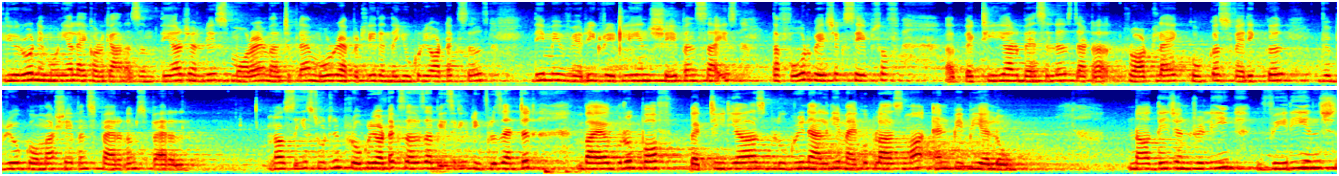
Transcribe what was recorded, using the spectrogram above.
pleuropneumonia-like organism. They are generally smaller and multiply more rapidly than the eukaryotic cells. They may vary greatly in shape and size. The four basic shapes of uh, bacteria are bacillus that are rod-like, coccus spherical, vibrio coma shape and spirillum spiral. Now see student prokaryotic cells are basically represented by a group of bacteria, blue-green algae, mycoplasma and PPLO. Now they generally vary in sh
